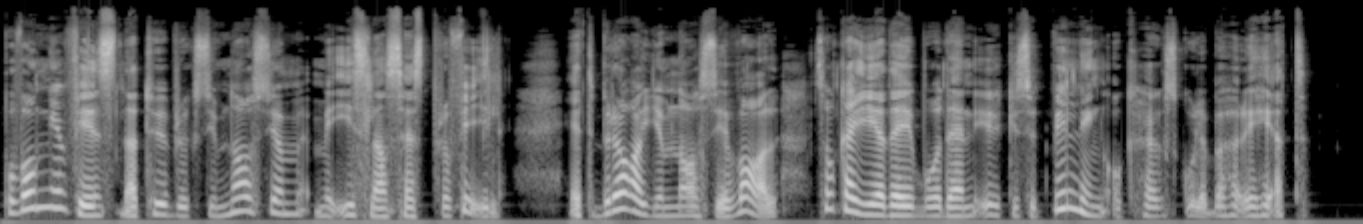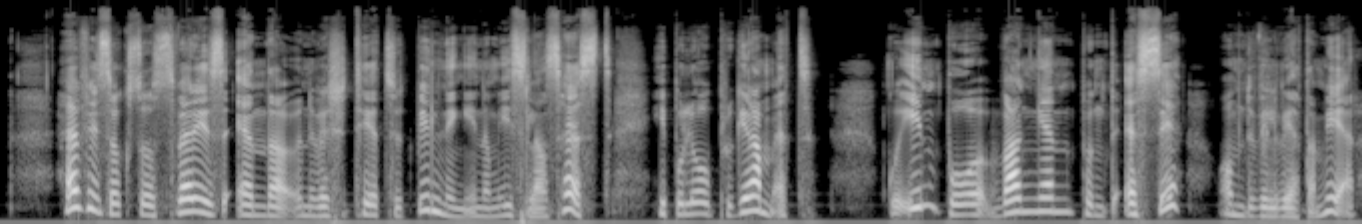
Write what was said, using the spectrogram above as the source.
På Vången finns naturbruksgymnasium med islandshästprofil Ett bra gymnasieval som kan ge dig både en yrkesutbildning och högskolebehörighet. Här finns också Sveriges enda universitetsutbildning inom islandshäst, hippologprogrammet. Gå in på vangen.se om du vill veta mer.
